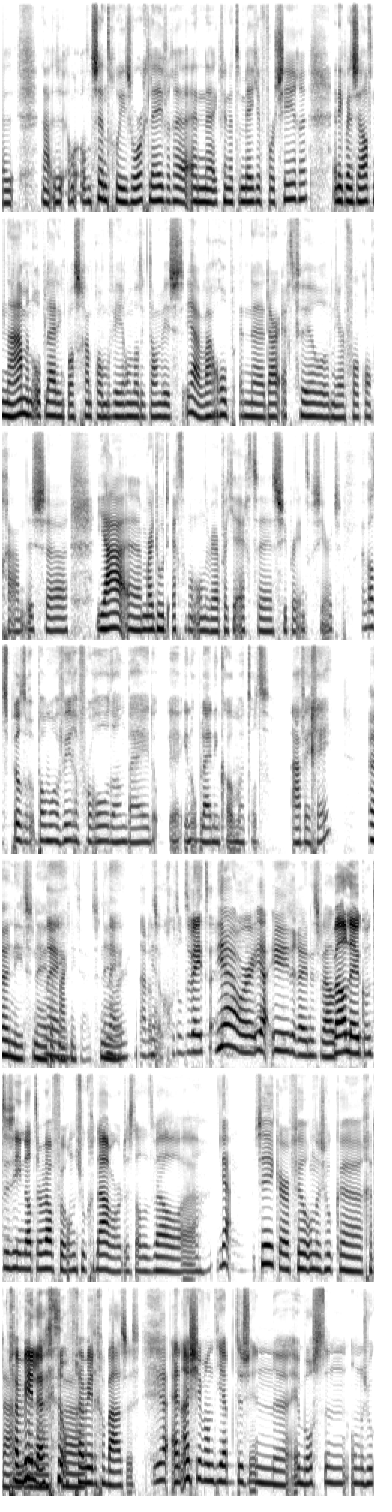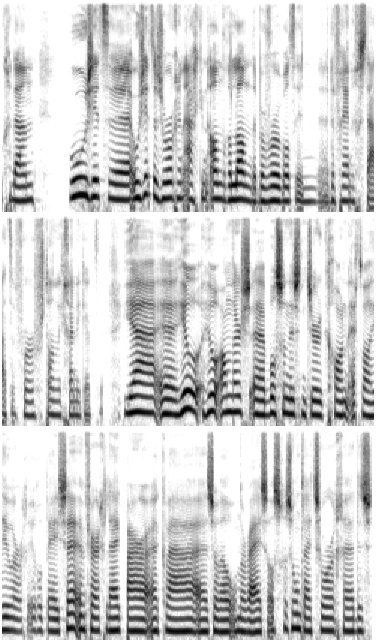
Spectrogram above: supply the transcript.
nou, ontzettend goede zorg leveren. En eh, ik vind het een beetje forceren. En ik ben zelf na mijn opleiding pas gaan promoveren, omdat ik dan wist ja, waarop en eh, daar echt veel meer voor kon gaan. Dus eh, ja, eh, maar doe het echt op een onderwerp wat je echt eh, super interesseert. En wat speelt er promoveren voor rol dan bij de, in opleiding komen tot AVG? Eh, niet, nee, Nee. dat maakt niet uit. Nee, hoor. Nou, dat is Ja. ook goed om te weten. Ja hoor, ja, iedereen is wel, Wel leuk om te zien dat er wel veel onderzoek gedaan wordt. Dus dat het wel eh, zeker veel onderzoek eh, gedaan. inderdaad. op vrijwillige basis. Ja. En als je, want je hebt dus in, eh, in Boston onderzoek gedaan. Hoe zit, eh, hoe zit de zorg in eigenlijk in andere landen? Bijvoorbeeld in eh, de Verenigde Staten voor verstandelijk gehandicapten. Ja, eh, heel, heel anders. Boston is natuurlijk gewoon echt wel heel erg Europees hè, en vergelijkbaar qua zowel onderwijs als gezondheidszorg. dus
